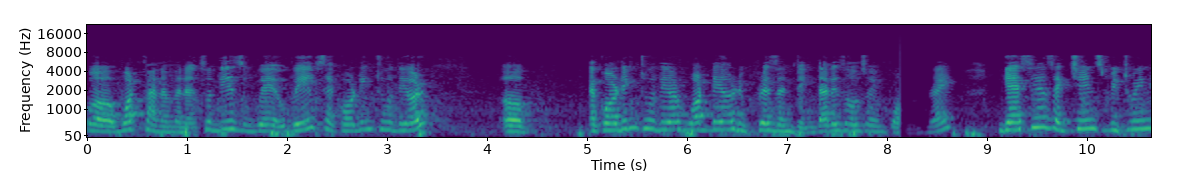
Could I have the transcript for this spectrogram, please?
uh, what phenomenon. So these waves according to their uh, according to their what they are representing that is also important right gaseous exchange between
